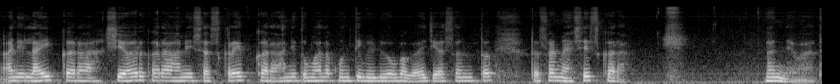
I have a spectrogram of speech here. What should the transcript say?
आणि लाईक करा शेअर करा आणि सबस्क्राईब करा. आणि तुम्हाला कोणती व्हिडिओ बघायची असेल तर तसा मेसेज करा. धन्यवाद.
